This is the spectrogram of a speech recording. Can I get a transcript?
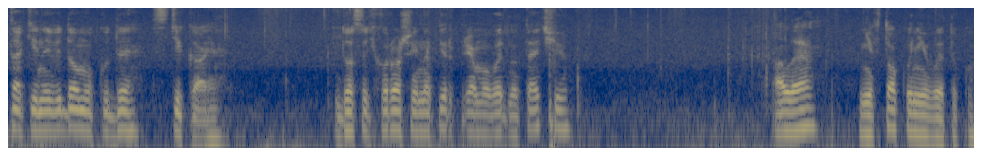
Так і невідомо куди стікає. Досить хороший напір, прямо видно течію. Але ні втоку, ні витоку.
